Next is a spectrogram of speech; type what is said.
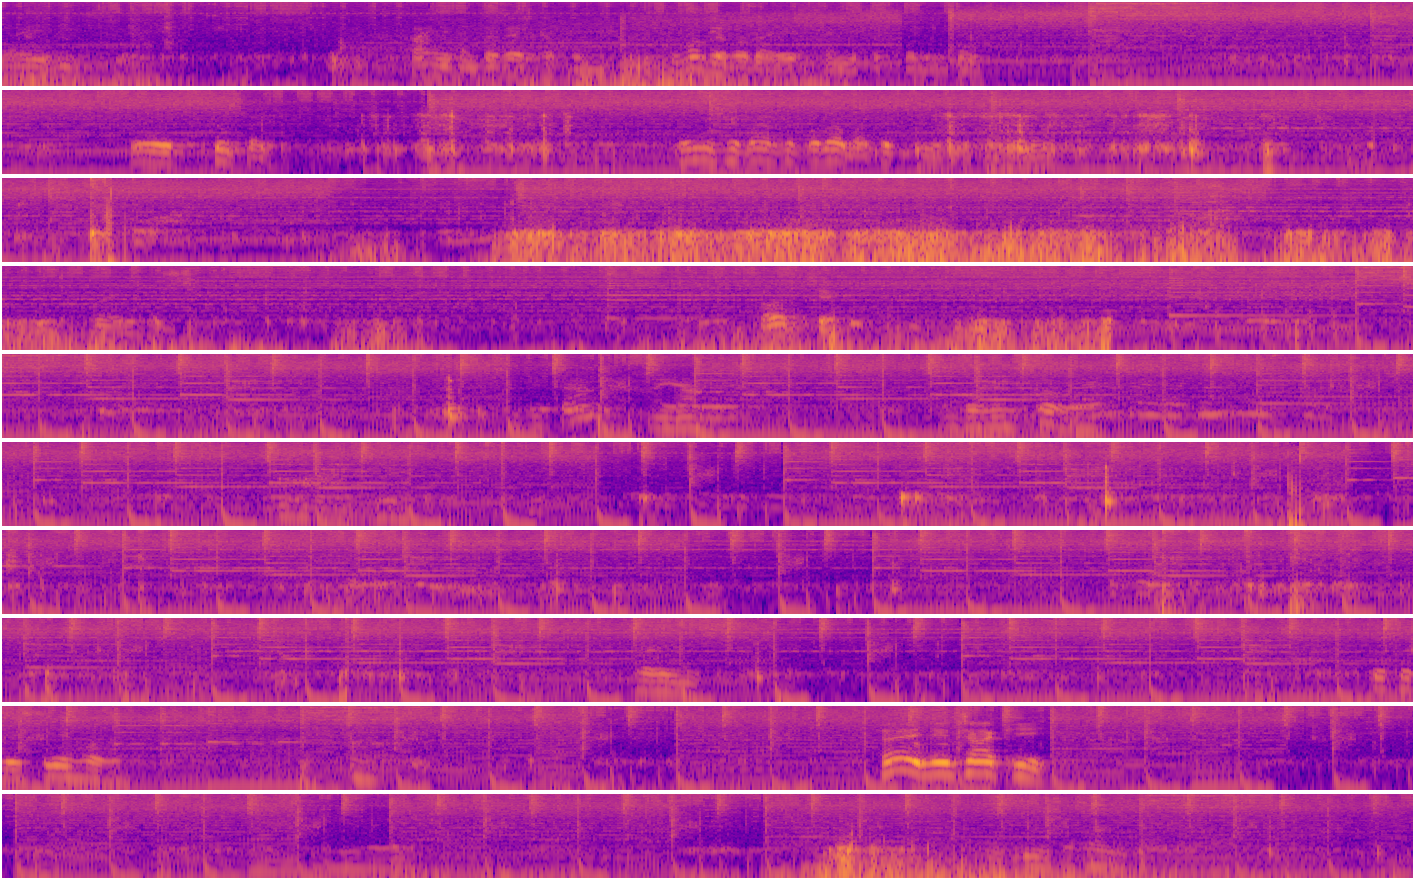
Zajebiście. Fajnie tam ta rzeczka płynie. W ogóle woda jest tam tak? To jest super. To mi się bardzo podoba, też mi się podoba. A ja obowiązkowo. Zajebiście. Tu turyści nie chodzą. Hej, dzieciaki!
